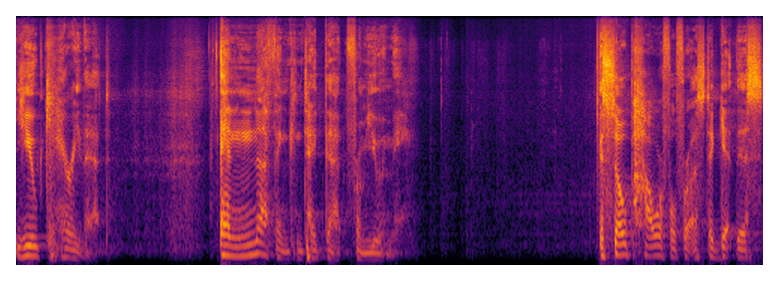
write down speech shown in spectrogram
You carry that. And nothing can take that from you and me. It's so powerful for us to get this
